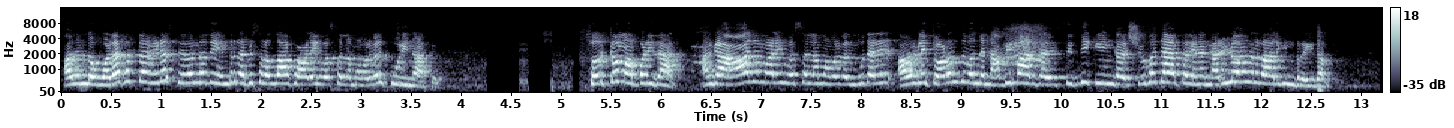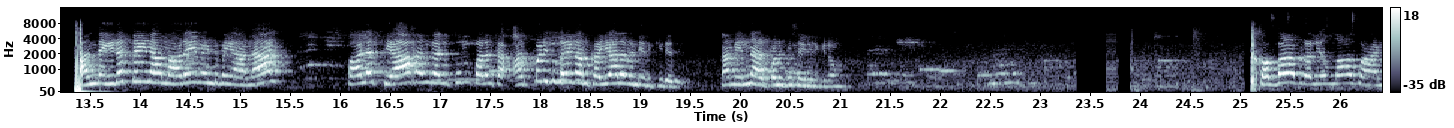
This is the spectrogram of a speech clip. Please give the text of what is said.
அது இந்த உலகத்தை விட சிறந்தது என்று நபி சொல்லாஹு அலை வசல்லம் அவர்கள் கூறினார்கள். சொர்க்கம் அப்படிதான். அங்க ஆதம் அலை வசல்லம் அவர்கள் முதல் அவர்களை தொடர்ந்து வந்த நபிமார்கள் சித்திகீன்கள் சுகதாக்கள் என நல்லோர்கள் வாழ்கின்ற இடம். அந்த இடத்தை நாம் அடைய வேண்டுமையானால் பல தியாகங்களுக்கும் பல க- அர்ப்பணிப்புகளை நாம் கையாள வேண்டியிருக்கிறது. நாம் என்ன அர்ப்பணிப்பு செய்திருக்கிறோம்? கபாப் ரலியல்லாஹு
